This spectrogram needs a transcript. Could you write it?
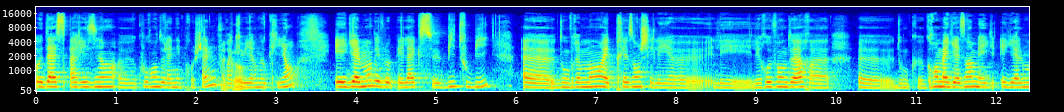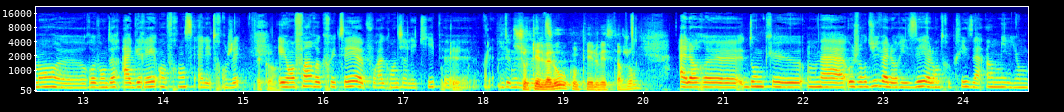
Audace parisien courant de l'année prochaine pour accueillir nos clients et également développer l'axe B2B, donc vraiment être présent chez les, les, revendeurs, donc grands magasins, mais également revendeurs agréés en France et à l'étranger. Et enfin recruter pour agrandir l'équipe. Sur quel valo vous comptez lever cet argent? Alors, euh, donc, euh, on a aujourd'hui valorisé l'entreprise à 1,4 million.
